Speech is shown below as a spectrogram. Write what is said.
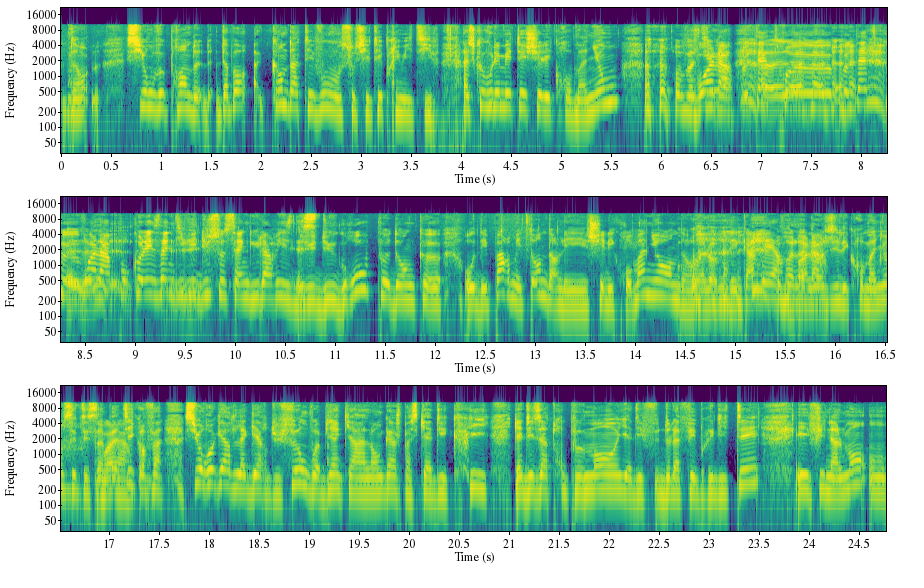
Dans- si on veut prendre, d'abord, quand datez-vous vos sociétés primitives Est-ce que vous les mettez chez les Cro-Magnons Voilà, peut-être, euh, euh, peut-être que voilà, pour que les individus se singularisent du, du groupe, donc euh, au départ, mettons dans les chez les Cro-Magnons, dans l'homme des cavernes. Voilà, voilà. quand je dis les Cro-Magnons, c'était sympathique. Enfin, si on regarde la guerre du feu, on voit bien qu'il y a un langage parce qu'il y a des cris, il y a des attroupements, il y a des, de la fébrilité, et finalement, on,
